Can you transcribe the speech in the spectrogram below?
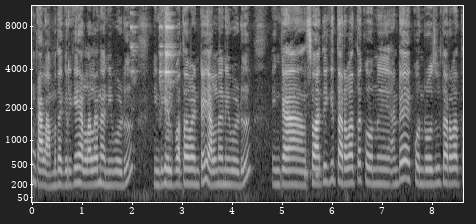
ఇంకా వాళ్ళ అమ్మ దగ్గరికే వెళ్ళాలని అనేవాడు. ఇంటికి వెళ్ళిపోతావంటే వెళ్ళననేవాడు. ఇంకా స్వాతికి తర్వాత కొన్ని అంటే కొన్ని రోజుల తర్వాత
